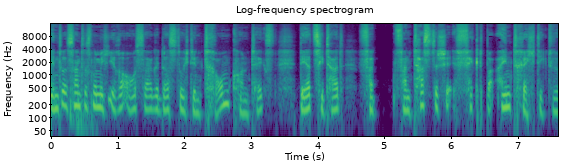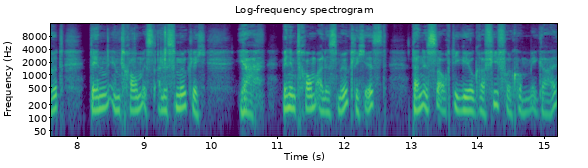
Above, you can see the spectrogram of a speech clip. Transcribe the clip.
Interessant ist nämlich ihre Aussage, dass durch den Traumkontext der Zitat fantastische Effekt beeinträchtigt wird, denn im Traum ist alles möglich. Ja, wenn im Traum alles möglich ist, dann ist auch die Geografie vollkommen egal.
